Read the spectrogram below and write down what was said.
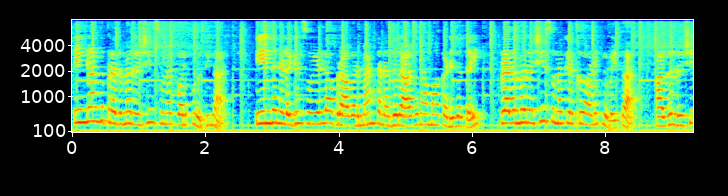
இங்கிலாந்து பிரதமர் ரிஷி சுனக் வற்புறுத்தினார். இந்த நிலையில் சுயல்லா பிராவர்மேன் தனது ராஜினாமா கடிதத்தை பிரதமர் ரிஷி சுனக்கிற்கு அனுப்பி வைத்தார். அதில் ரிஷி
